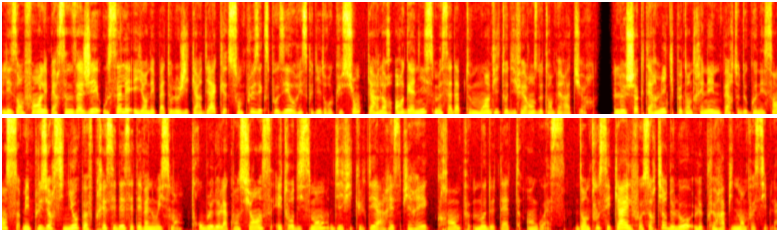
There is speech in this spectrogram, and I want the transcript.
Les enfants, les personnes âgées ou celles ayant des pathologies cardiaques sont plus exposées au risque d'hydrocution car leur organisme s'adapte moins vite aux différences de température. Le choc thermique peut entraîner une perte de connaissance, mais plusieurs signaux peuvent précéder cet évanouissement. Troubles de la conscience, étourdissement, difficulté à respirer, crampes, maux de tête, angoisse. Dans tous ces cas, il faut sortir de l'eau le plus rapidement possible.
